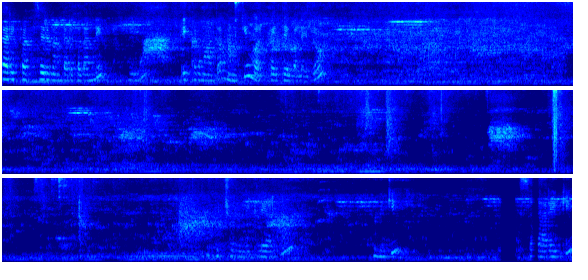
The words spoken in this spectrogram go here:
సారీ కట్ సీరగా అంటారు కదండి? ఇక్కడ మాత్రం మనకి వర్క్ అయితే ఇవ్వలేదు. చూడండి క్లియర్గా. మనకి శారీకి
